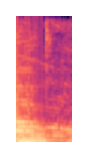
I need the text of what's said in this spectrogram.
our room.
